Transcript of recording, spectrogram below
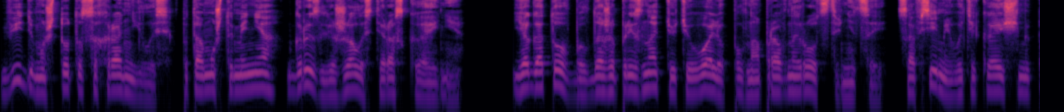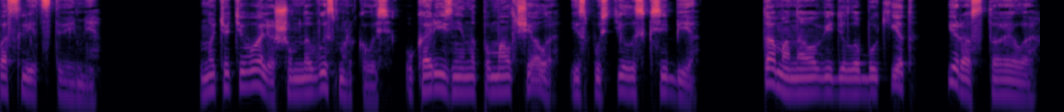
Видимо, что-то сохранилось, потому что меня грызли жалость и раскаяние. Я готов был даже признать тетю Валю полноправной родственницей, со всеми вытекающими последствиями. Но тетя Валя шумно высморкалась, укоризненно помолчала и спустилась к себе. Там она увидела букет и растаяла.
